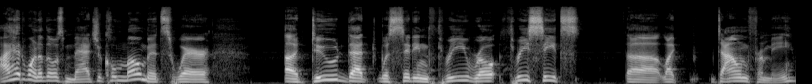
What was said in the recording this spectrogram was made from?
I had one of those magical moments where a dude that was sitting three row, three seats, uh, like down from me,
